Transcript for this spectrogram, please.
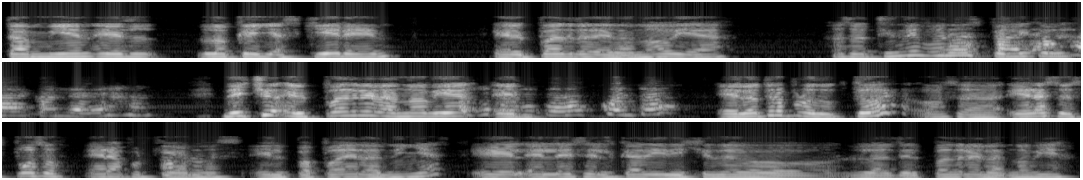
También es Lo que ellas quieren, El padre de la novia. O sea, tiene buenas películas. De hecho, el padre de la novia... ¿Te das cuenta? el otro productor, o sea, era su esposo, era porque no es el papá de las niñas. Él, él es el que ha dirigido las del padre de la novia.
